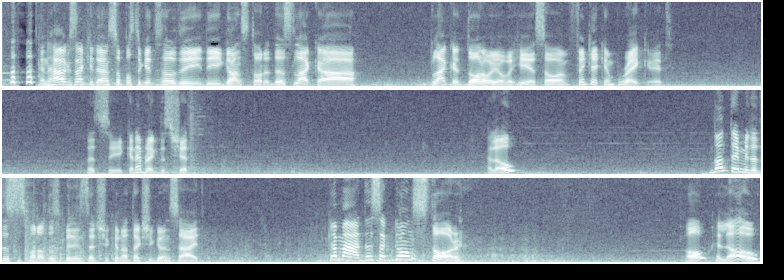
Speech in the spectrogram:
and how exactly am I supposed to get out of the, the gun store? There's like a blanket doorway over here, so I think I can break it. Let's see. Can I break this shit? Hello? Don't tell me that this is one of those buildings that you cannot actually go inside. Come on, there's a gun store. Oh, hello.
